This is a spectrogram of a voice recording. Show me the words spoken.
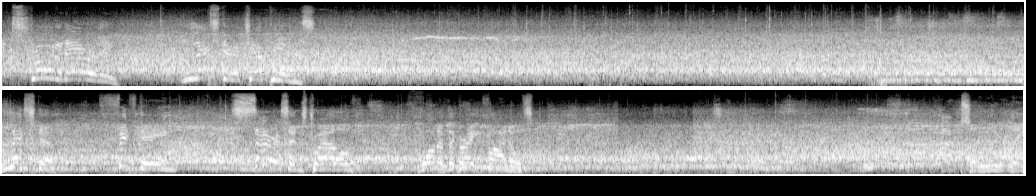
Extraordinarily, Leicester are champions. Leicester 15, Saracens 12. One of the great finals. Absolutely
